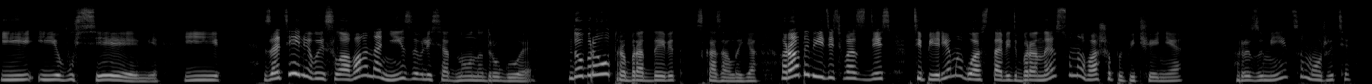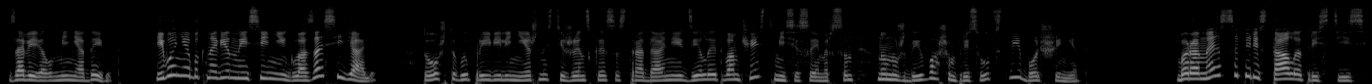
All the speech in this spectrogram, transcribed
и иевусеями, и...» Затейливые слова нанизывались одно на другое. «Доброе утро, брат Дэвид», — сказала я. «Рада видеть вас здесь. Теперь я могу оставить баронессу на ваше попечение». «Разумеется, можете», — заверил меня Дэвид. Его необыкновенные синие глаза сияли. То, что вы проявили нежность и женское сострадание, делает вам честь, миссис Эмерсон, но нужды в вашем присутствии больше нет. Баронесса перестала трястись.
